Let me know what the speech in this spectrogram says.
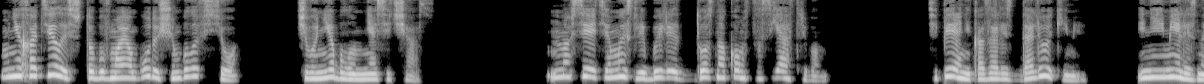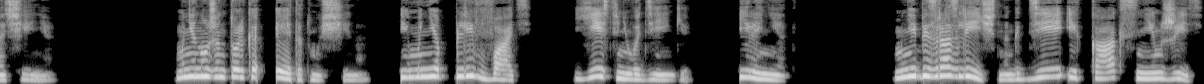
Мне хотелось, чтобы в моем будущем было все, чего не было у меня сейчас. Но все эти мысли были до знакомства с ястребом. Теперь они казались далекими и не имели значения. Мне нужен только этот мужчина. И мне плевать, есть у него деньги или нет. Мне безразлично, где и как с ним жить.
